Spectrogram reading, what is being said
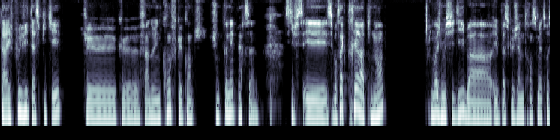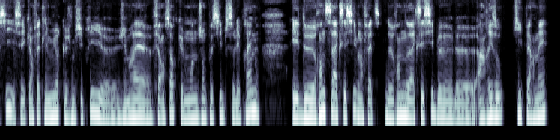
t'arrives plus vite à se piquer que que enfin donner une conf que quand tu, tu ne connais personne. C'est pour ça que très rapidement moi je me suis dit bah et parce que j'aime transmettre aussi c'est qu'en fait les murs que je me suis pris euh, j'aimerais euh, faire en sorte que le moins de gens possible se les prennent et de rendre ça accessible en fait. De rendre accessible le, un réseau qui permet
